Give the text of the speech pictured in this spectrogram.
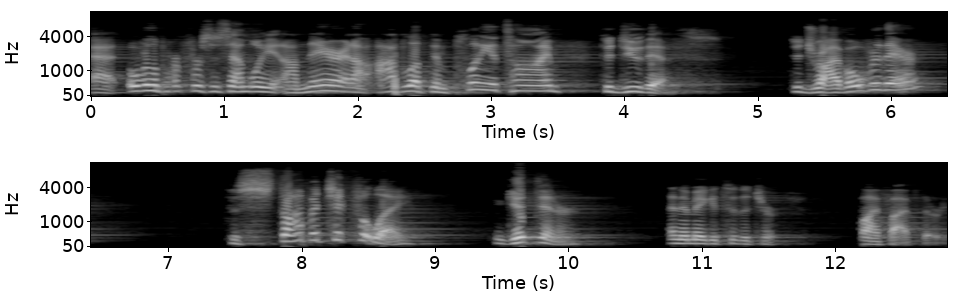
at Overland Park First Assembly, and I'm there, and I, I've left them plenty of time to do this to drive over there, to stop at Chick fil A, get dinner, and then make it to the church by 5.30.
